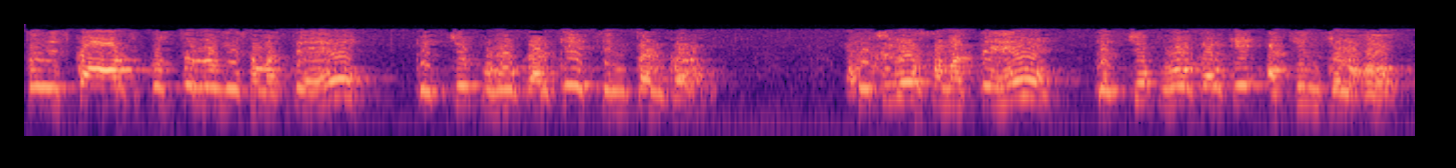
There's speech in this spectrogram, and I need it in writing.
तो इसका अर्थ कुछ तो लोग ये समझते हैं कि चुप होकर के चिंतन करो। कुछ लोग समझते हैं कि चुप होकर के अचिंतन हो।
